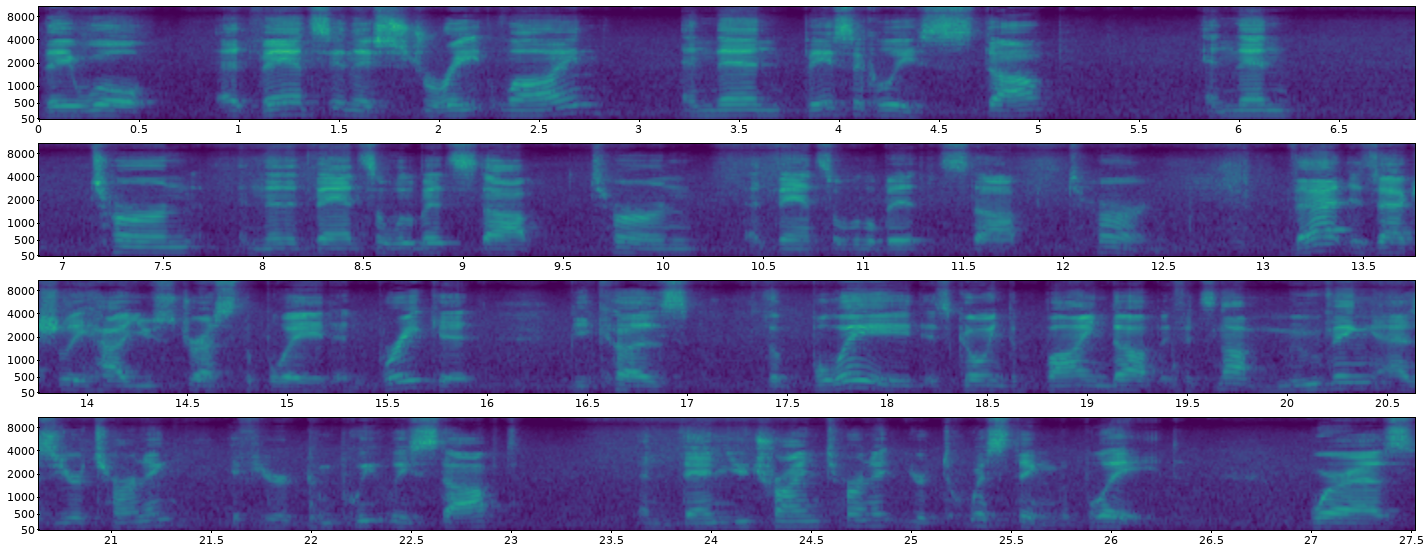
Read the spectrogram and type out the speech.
they will advance in a straight line and then basically stop and then turn and then advance a little bit, stop, turn, advance a little bit, stop, turn. That is actually how you stress the blade and break it because the blade is going to bind up. If it's not moving as you're turning, if you're completely stopped and then you try and turn it, you're twisting the blade. Whereas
